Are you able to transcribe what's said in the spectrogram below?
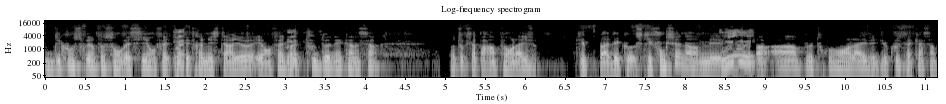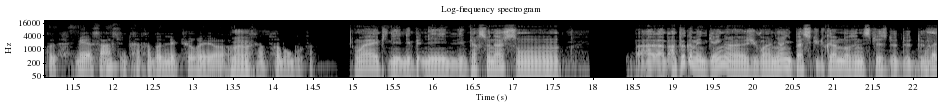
déconstruit un peu son récit en fait, qui Ouais. était très mystérieux et en fait Ouais. de tout donner comme ça. Surtout que ça part un peu en live, qui est pas déco ce qui fonctionne, hein, mais Oui, ça oui. part un peu trop en live et du coup ça casse un peu. Mais ça reste une très très bonne lecture et, euh, ouais. c'est un très bon bouquin. ouais, et puis les, les, les, les personnages sont bah, un peu comme Endgame. Euh, J'y vois un lien. Il bascule quand même dans une espèce de, de, de Complètement.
